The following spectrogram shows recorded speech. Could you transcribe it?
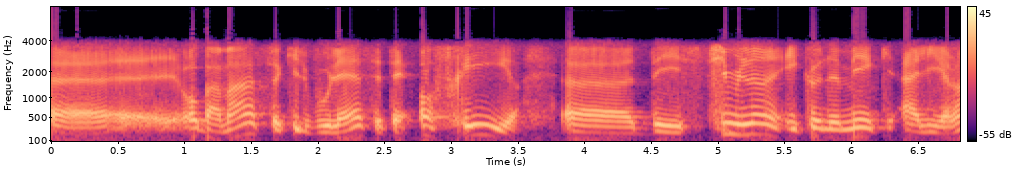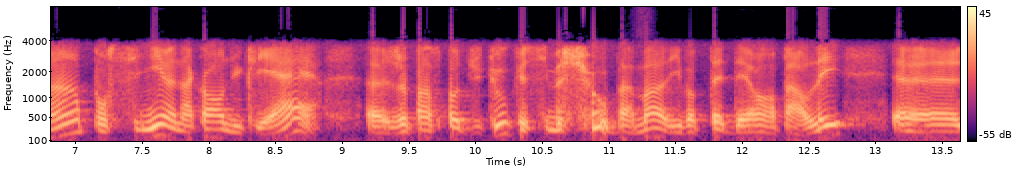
Euh, Obama, ce qu'il voulait, c'était offrir des stimulants économiques à l'Iran pour signer un accord nucléaire. je ne pense pas du tout que si M. Obama, il va peut-être d'ailleurs en parler, euh,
